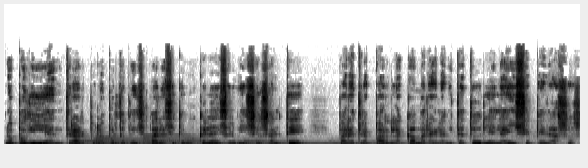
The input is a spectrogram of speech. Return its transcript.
No podía entrar por la puerta principal, así que busqué la de servicio. Salté para atrapar la cámara gravitatoria y la hice pedazos.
